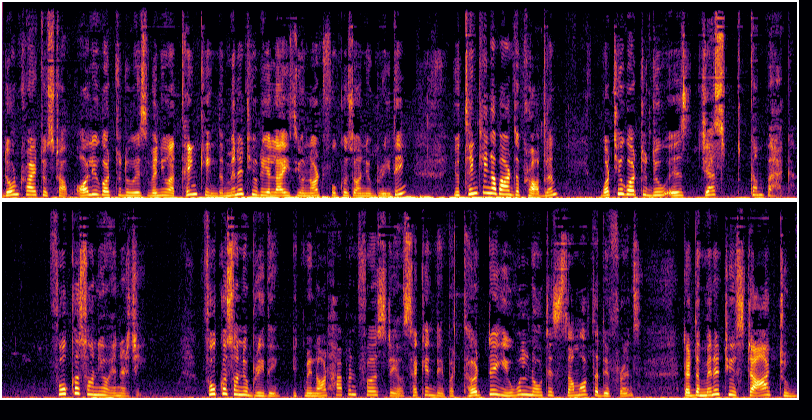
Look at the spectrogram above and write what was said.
Don't try to stop. All you got to do is when you are thinking the minute you realize you're not focused on your breathing you're thinking about the problem what you got to do is just come back. Focus on your energy. Focus on your breathing. It may not happen first day or second day but third day you will notice some of the difference that the minute you start to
